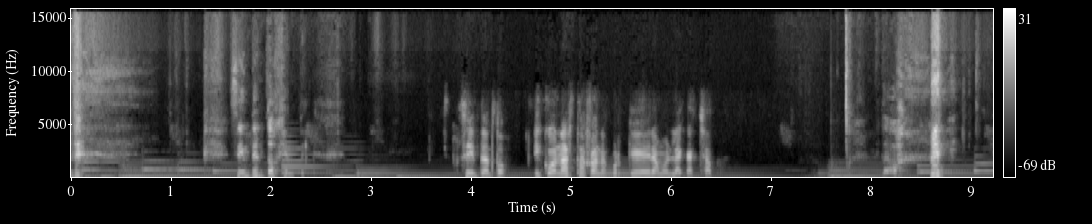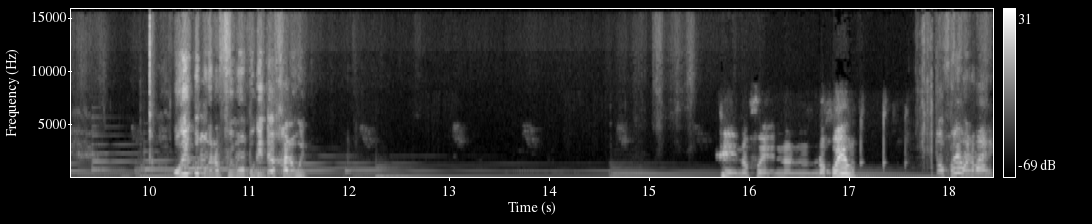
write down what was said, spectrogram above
Se intentó, gente. Se intentó. Y con hartas ganas porque éramos la cachapa. Hoy como que nos fuimos un poquito de Halloween. Sí, no fue, no, no no juguemos. No juego, la madre.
